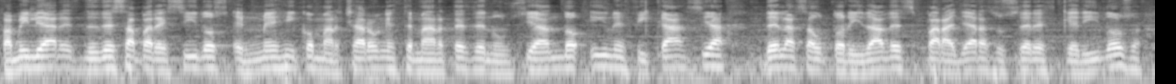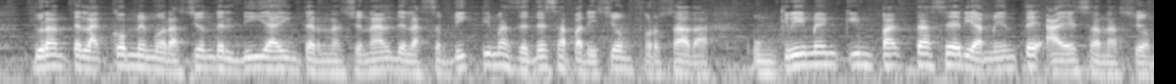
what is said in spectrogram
Familiares de desaparecidos en México marcharon este martes denunciando ineficacia de las autoridades para hallar a sus seres queridos durante la conmemoración del Día Internacional de las Víctimas de Desaparición Forzada, un crimen que impacta seriamente a esa nación.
